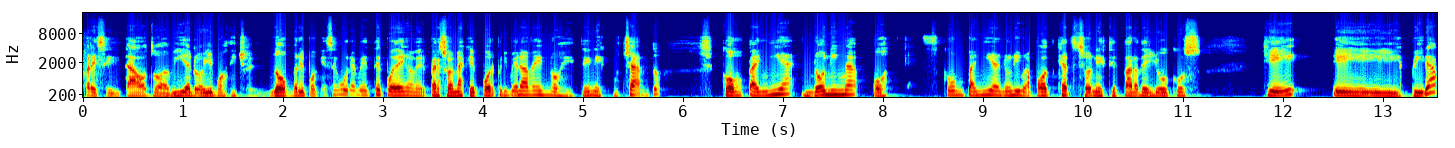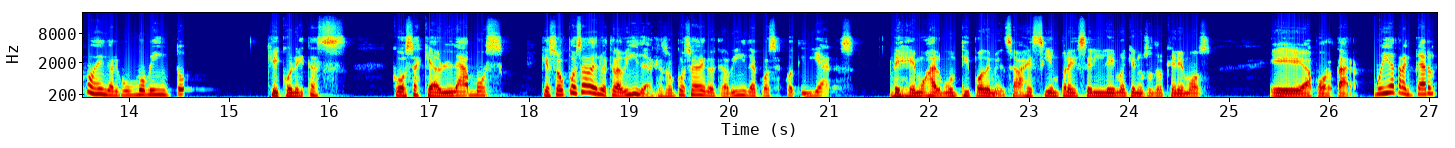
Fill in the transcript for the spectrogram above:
presentado todavía, no habíamos dicho el nombre porque seguramente pueden haber personas que por primera vez nos estén escuchando. Compañía Anónima Podcast. Compañía Anónima Podcast son este par de locos que eh, esperamos en algún momento que con estas cosas que hablamos, que son cosas de nuestra vida, que son cosas de nuestra vida, cosas cotidianas, dejemos algún tipo de mensaje, siempre es el lema que nosotros queremos eh, aportar. Voy a arrancar,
